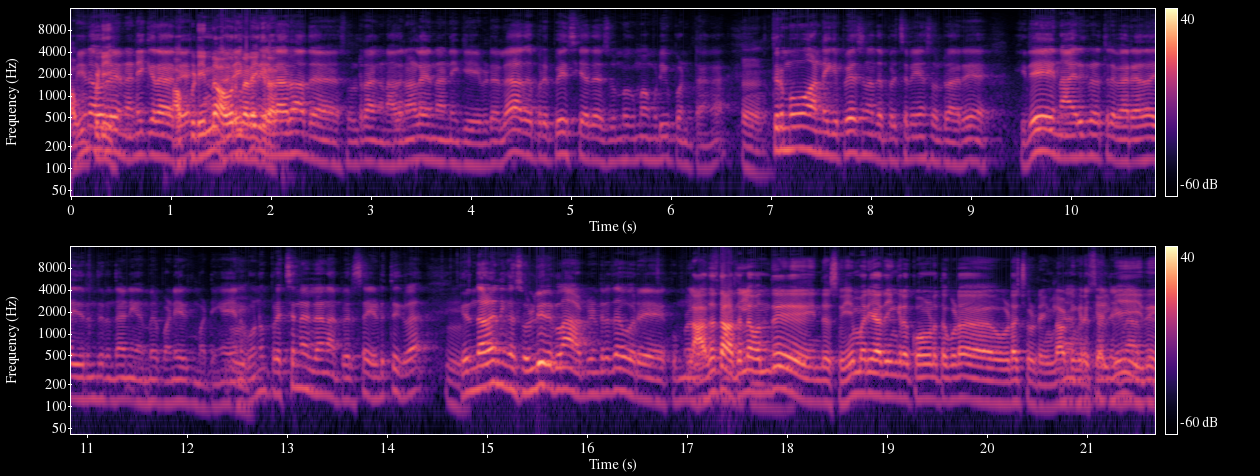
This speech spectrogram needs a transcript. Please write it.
அப்படி நினைக்கிறாரு. அப்படின்னு அவர் நினைக்கிறார். எல்லாரும் அதை சொல்றாங்க அதனால என்ன அன்னைக்கு விடலை. அது அப்புறம் பேசி அதை சுமூகமாக முடிவு பண்ணிட்டாங்க. திரும்பவும் அன்னைக்கு பேசின அந்த பிரச்சனையும் சொல்றாரு. இதே நான் இருக்கிற இடத்துல வேற ஏதாவது இருந்திருந்தா நீங்க அந்த மாதிரி பண்ணியிருக்க மாட்டீங்க. எனக்கு ஒன்றும் பிரச்சனை இல்லை நான் பெருசா எடுத்துக்கல. இருந்தாலும் நீங்க சொல்லியிருக்கலாம் அப்படின்றத ஒரு கும்பல அதுதான் அதுல வந்து இந்த சுயமரியாதைங்கிற கோவணத்தை கூட விட சொல்றீங்களா அப்படிங்கிற அப்படி கேள்வி? இது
